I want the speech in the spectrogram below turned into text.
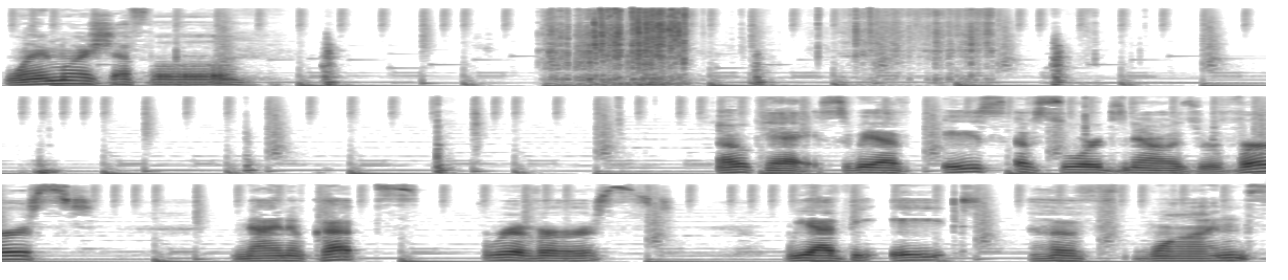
One more shuffle. Okay, so we have Ace of Swords now is reversed. Nine of Cups reversed. We have the Eight of Wands.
